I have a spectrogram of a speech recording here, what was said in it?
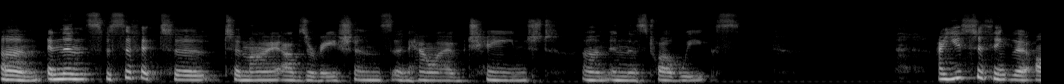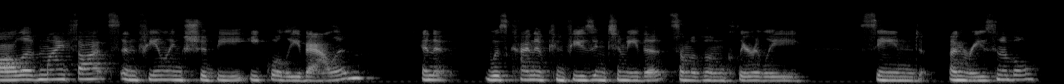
um, and then specific to, to my observations and how I've changed um, in this 12 weeks. I used to think that all of my thoughts and feelings should be equally valid. And it was kind of confusing to me that some of them clearly seemed unreasonable.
